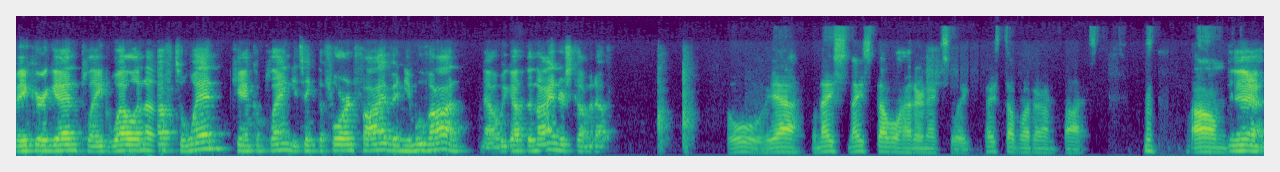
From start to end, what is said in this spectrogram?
Baker again played well enough to win. Can't complain. You take the four and five and you move on. Now we got the Niners coming up. Oh yeah, a nice nice doubleheader next week. Nice doubleheader on Fox. um yeah.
